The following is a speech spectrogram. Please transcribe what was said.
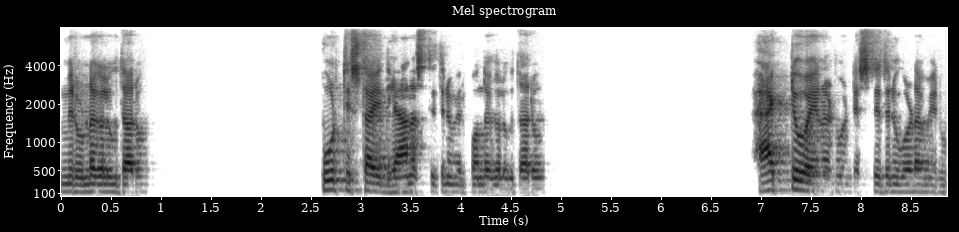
మీరు ఉండగలుగుతారు. పూర్తి స్థాయి ధ్యాన స్థితిని మీరు పొందగలుగుతారు. యాక్టివ్ అయినటువంటి స్థితిని కూడా మీరు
